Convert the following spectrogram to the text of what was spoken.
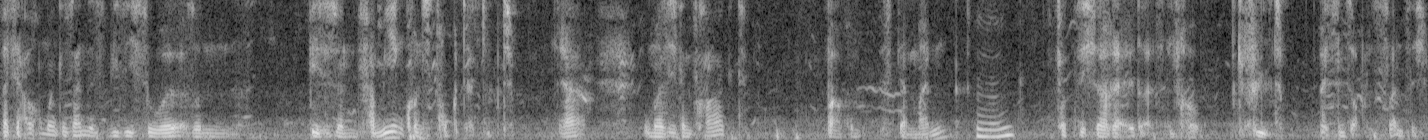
Was ja auch immer interessant ist, wie sich so, so ein, wie sich so ein Familienkonstrukt ergibt. Ja, wo man sich dann fragt, warum ist der Mann 40 Jahre älter als die Frau? Gefühlt. Vielleicht sind es auch bloß 20.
